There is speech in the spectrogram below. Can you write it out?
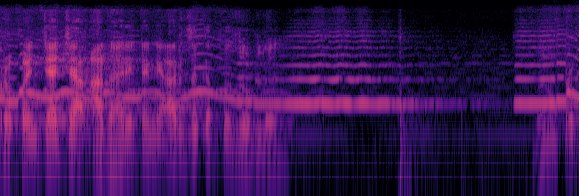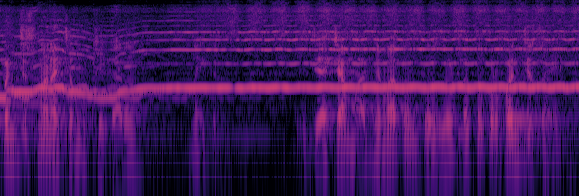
प्रपंचाच्या आधारे त्यांनी अर्जकत्व जोडलं. म्हणून प्रपंचच म्हणायचं मुख्य कारण नाही का? ज्याच्या माध्यमातून तो जोडला तो प्रपंचच आहे.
